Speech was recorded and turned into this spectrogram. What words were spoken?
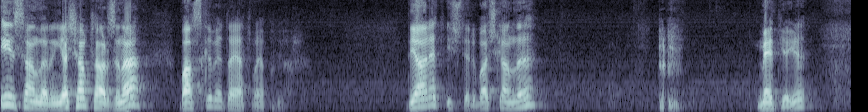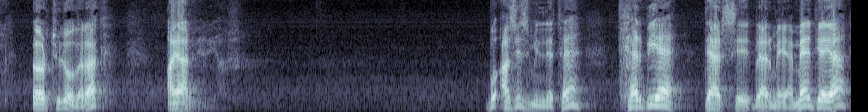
İnsanların yaşam tarzına baskı ve dayatma yapılıyor. Diyanet İşleri Başkanlığı medyayı örtülü olarak ayar veriyor. Bu aziz millete terbiye dersi vermeye, medyaya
